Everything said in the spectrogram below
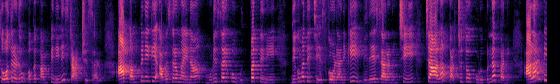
సోదరుడు ఒక కంపెనీని స్టార్ట్ చేశాడు. ఆ కంపెనీకి అవసరమైన ముడిసరుకు ఉత్పత్తిని దిగుమతి చేసుకోవడానికి విదేశాల నుంచి చాలా ఖర్చుతో కూడుకున్న పని. అలాంటి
